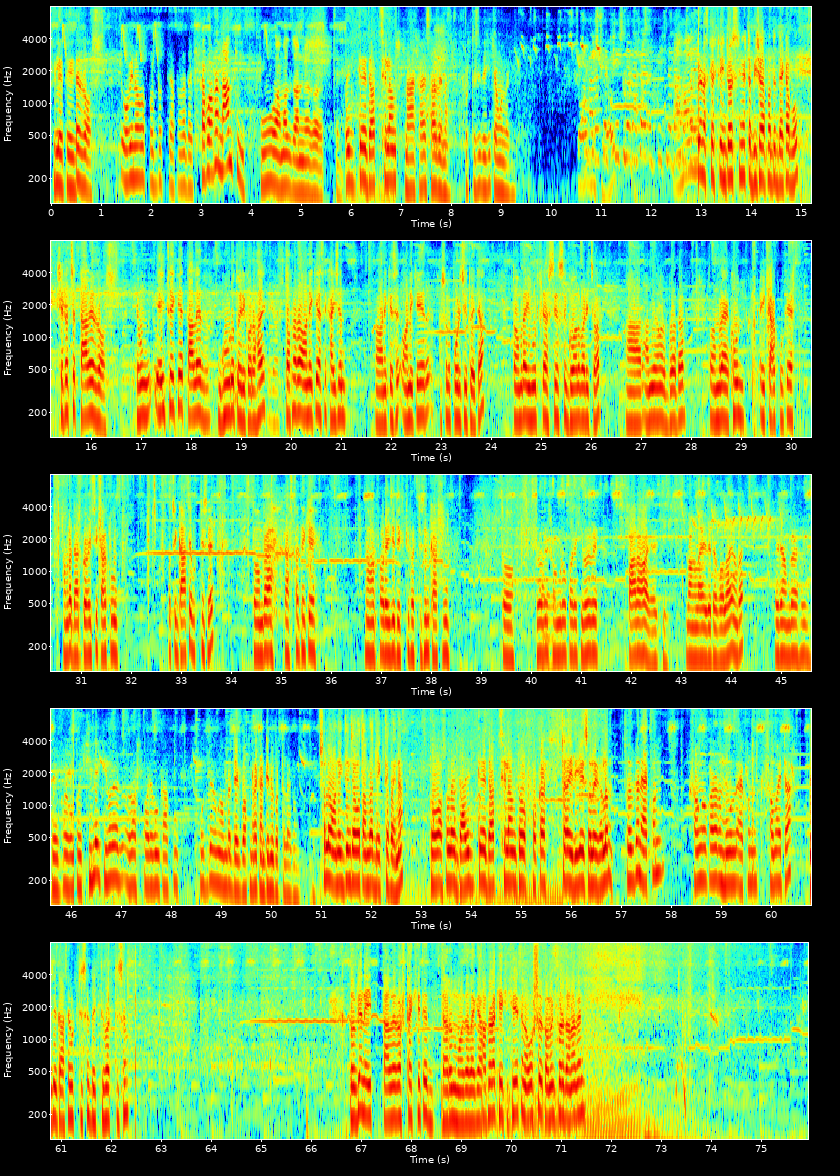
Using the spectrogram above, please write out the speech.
খিলেতে রস। অভিনব পদ্ধতি আপনারা দেখ কাকু আপনার নাম কি? ও আমার জন্মের ঘরেতে বাড়িতে যাচ্ছিলাম না খায় সারবে না। করতেছি দেখি কেমন লাগে। আজকে একটা ইন্টারেস্টিং একটা বিষয় আপনাদের দেখাবো। সেটা হচ্ছে তালের রস। এবং এই থেকে তালের গুঁড়ো তৈরি করা হয়। তো আপনারা অনেকে আছে খাইছেন অনেকে অনেকের আসলে পরিচিত এটা। তো আমরা এই মুহূর্তে আসছি হচ্ছে গোয়ালবাড়ি চর। আর আমি আমার ব্রাদার তো আমরা এখন এই কাকুকে আমরা দাঁড় করাইছি। কাকু হচ্ছে গাছে উঠতেছে। তো আমরা রাস্তা থেকে নামার পর এই যে দেখতে পাচ্ছেন কাকু। তো কীভাবে সংগ্রহ করে, কীভাবে পারা হয় আর কি। বাংলায় যেটা বলা হয় আমরা। এটা আমরা দেখব এবং ওই খিলে কীভাবে রস পড়ে এবং কাকু উঠবে এবং আমরা দেখব। আপনারা কন্টিনিউ করতে লাগুন। আসলে অনেক দিন যাবত আমরা দেখতে পাই না। তো আসলে গাড়িতে যাচ্ছিলাম তো ফোকাসটা এদিকেই চলে গেল। তো এখন সংগ্রহ করার মূল এখন সময়টা। এই যে গাছে উঠতেছে, দেখতে পারতেছেন। তো ইভেন এই তালের রসটা খেতে দারুণ মজা লাগে। আপনারা কে কে খেয়েছেন অবশ্যই কমেন্ট করে জানাবেন।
